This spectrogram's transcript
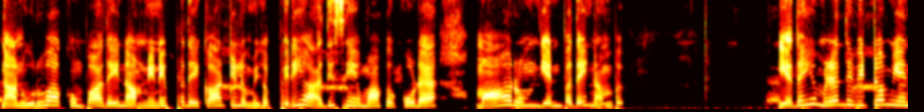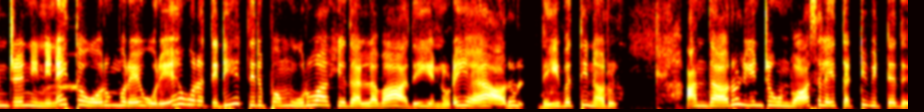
நான் உருவாக்கும் பாதை நாம் நினைப்பதை காட்டிலும் மிகப்பெரிய அதிசயமாக கூட மாறும் என்பதை நம்பு. எதையும் இழந்துவிட்டோம் என்று நீ நினைத்த ஒரு முறை ஒரே ஒரு திடீர் திருப்பம் உருவாகியது அல்லவா? அது என்னுடைய அருள் தெய்வத்தின் அருள். அந்த அருள் இன்று உன் வாசலை தட்டிவிட்டது.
